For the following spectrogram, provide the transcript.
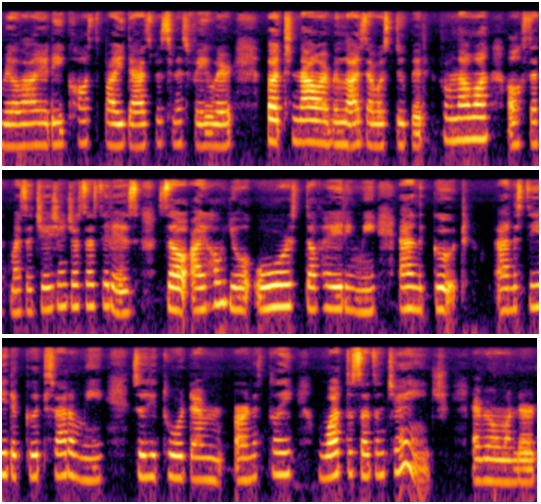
reality caused by dad's business failure. But now I realize I was stupid. From now on, I'll accept my situation just as it is. So I hope you all stop hating me and good and see the good side of me. Suhi told them earnestly, What the sudden change? Everyone wondered.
